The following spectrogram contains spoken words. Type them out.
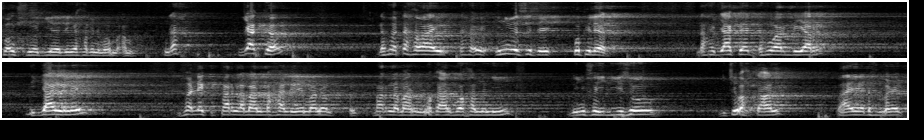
fonction diine li nga xam ne moom am ndax jàkka dafa taxawaay taxawaay université populaire ndax jàkka dafa war di yar di jàngale dafa nekk parlement maxal yi maanaam parlement local boo xam ne nii duñu fay diisoo di ci waxtaan waaye dafa ma nekk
